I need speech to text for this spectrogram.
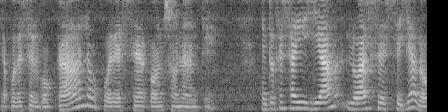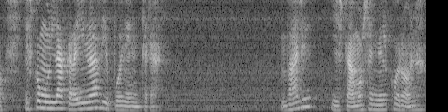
Ya puede ser vocal o puede ser consonante. Entonces ahí ya lo has sellado. Es como un lacra y nadie puede entrar. ¿Vale? Y estamos en el corona.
